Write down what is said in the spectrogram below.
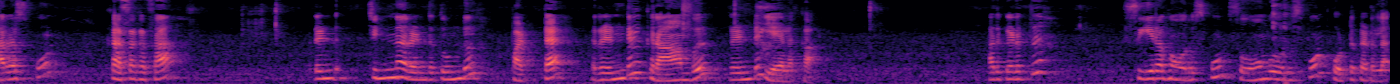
அரை ஸ்பூன் கசகசா ரெண்டு சின்ன ரெண்டு துண்டு பட்டை ரெண்டு கிராம்பு ரெண்டு ஏலக்காய். அதுக்கடுத்து சீரகம் ஒரு ஸ்பூன் சோம்பு ஒரு ஸ்பூன் பொட்டுக்கடலை.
